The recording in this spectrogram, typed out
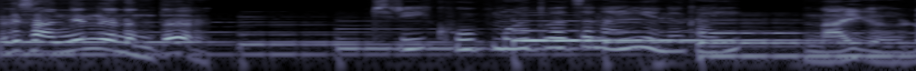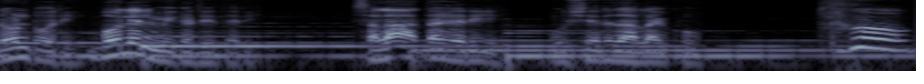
अरे सांगेन ना नंतर. श्री खूप महत्वाचं नाहीये ना काही? नाही ग डोंट वरी बोलेल मी कधीतरी. चला आता घरी. उशीर झालाय खूप. हो.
